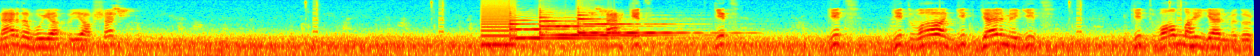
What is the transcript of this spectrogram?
Nerede bu ya- yavşak? Git. Git. Git. Git va git gelme git. Git vallahi gelme dur.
